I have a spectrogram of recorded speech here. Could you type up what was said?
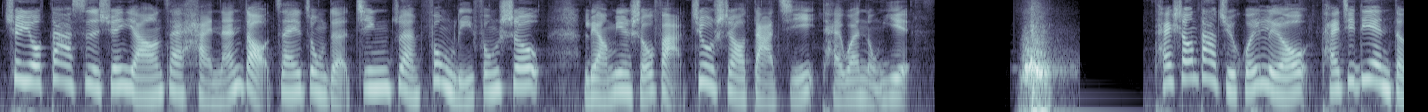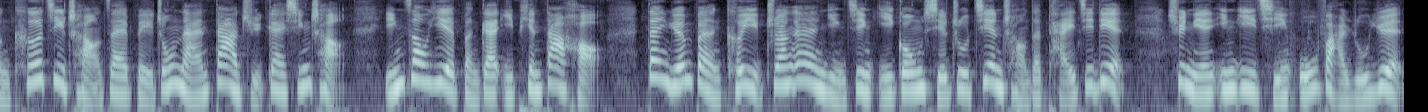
却又大肆宣扬在海南岛栽种的金钻凤梨丰收，两面手法就是要打击台湾农业。台商大举回流，台积电等科技厂在北中南大举盖新厂，营造业本该一片大好。但原本可以专案引进移工协助建厂的台积电，去年因疫情无法如愿，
